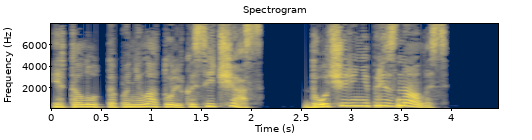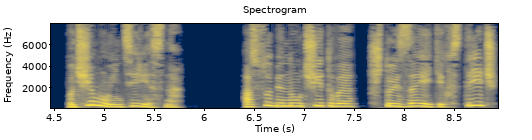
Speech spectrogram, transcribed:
это Лотта поняла только сейчас, дочери не призналась. Почему, интересно? Особенно учитывая, что из-за этих встреч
